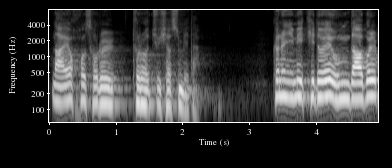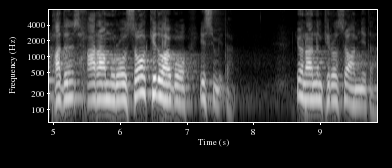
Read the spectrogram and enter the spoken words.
나의 호소를 들어주셨습니다. 그는 이미 기도의 응답을 받은 사람으로서 기도하고 있습니다. 요나는 비로소 압니다.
